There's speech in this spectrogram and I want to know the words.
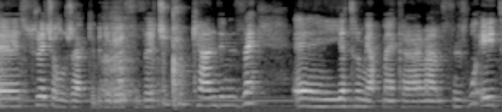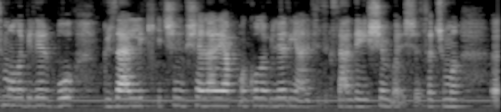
e, süreç olacak gibi duruyor sizler için. Çünkü kendinize e, yatırım yapmaya karar vermişsiniz. Bu eğitim olabilir, bu güzellik için bir şeyler yapmak olabilir. Yani fiziksel değişim, böyle işte saçımı e,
